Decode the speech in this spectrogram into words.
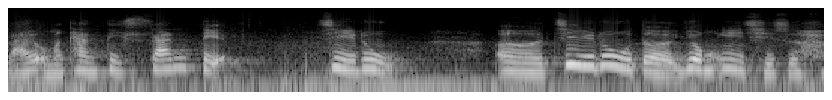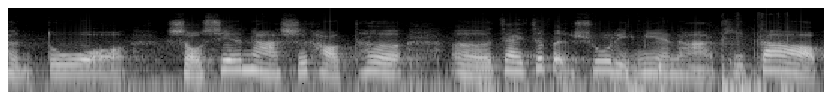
来，我们看第三点，记录。呃，记录的用意其实很多。首先呢、史考特呃在这本书里面啊提到，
